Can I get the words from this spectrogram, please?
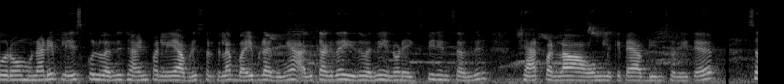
போகிறோம் முன்னாடியே ப்ளே ஸ்கூல் வந்து ஜாயின் பண்ணலையே அப்படின்னு சொல்லிட்டுலாம் பயப்படாதீங்க. அதுக்காக தான் இது வந்து என்னோட எக்ஸ்பீரியன்ஸை வந்து ஷேர் பண்ணலாம் அவங்கக்கிட்ட அப்படின்னு சொல்லிட்டு. ஸோ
